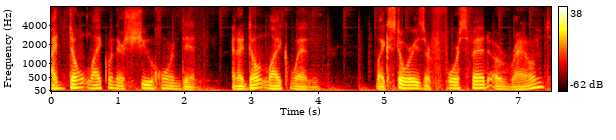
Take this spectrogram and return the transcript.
I don't like when they're shoehorned in, and I don't like when like stories are force fed around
